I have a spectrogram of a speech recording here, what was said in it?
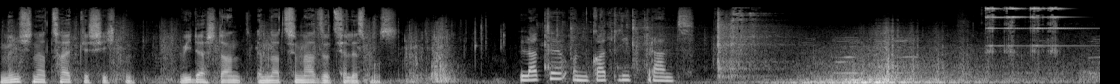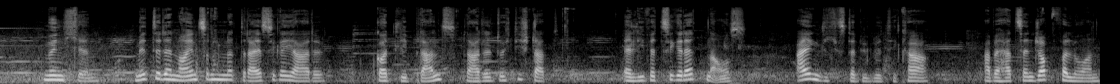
Münchner Zeitgeschichten. Widerstand im Nationalsozialismus. Lotte und Gottlieb Brandt. München, Mitte der 1930er Jahre. Gottlieb Brandt radelt durch die Stadt. Er liefert Zigaretten aus. Eigentlich ist er Bibliothekar, aber er hat seinen Job verloren.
